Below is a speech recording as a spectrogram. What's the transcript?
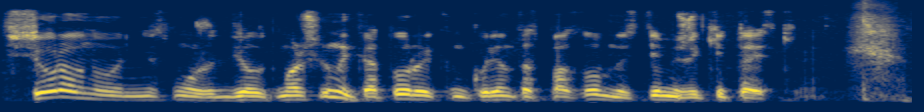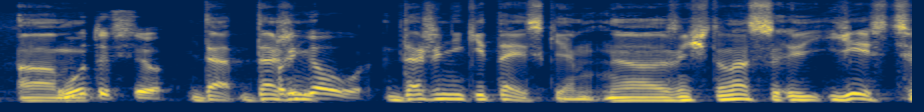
все равно не сможет делать машины, которые конкурентоспособны с теми же китайскими. Эм, Вот и все. Да, даже, Приговор. даже не китайские. А, Значит, у нас есть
